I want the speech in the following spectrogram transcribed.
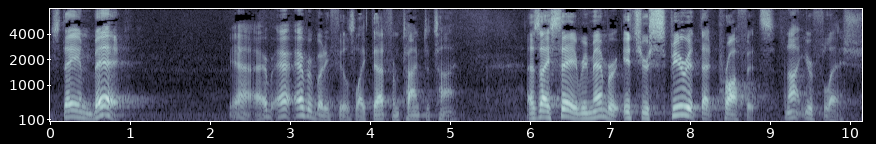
stay in bed. Yeah, everybody feels like that from time to time. As I say, remember, it's your spirit that profits, not your flesh.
